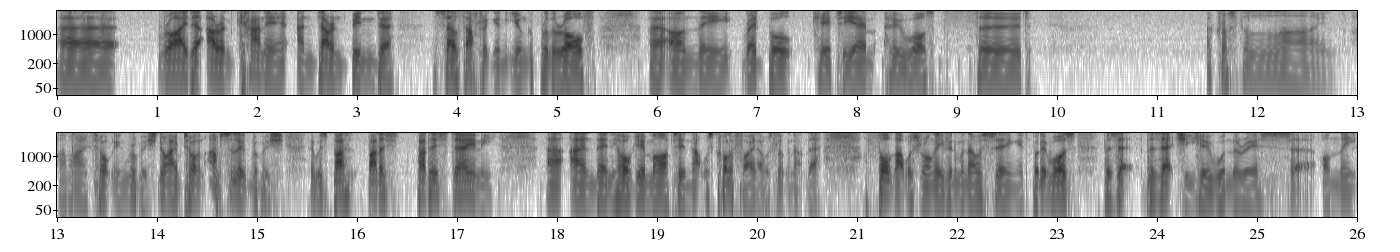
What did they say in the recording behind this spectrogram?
uh, rider Aron Canet and Darryn Binder, the South African younger brother of, uh, on the Red Bull KTM, who was third across the line. Am I talking rubbish? No, I'm talking absolute rubbish. It was Bad- Badis- Badistani uh, and then Jorge Martin. That was qualified I was looking at there. I thought that was wrong even when I was seeing it, but it was Bezzecchi who won the race uh, on the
